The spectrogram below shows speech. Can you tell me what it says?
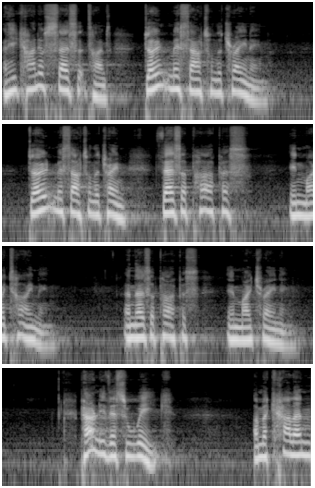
And He kind of says at times, don't miss out on the training. Don't miss out on the train. There's a purpose in my timing, and there's a purpose in my training. Apparently, this week, a Macallan,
